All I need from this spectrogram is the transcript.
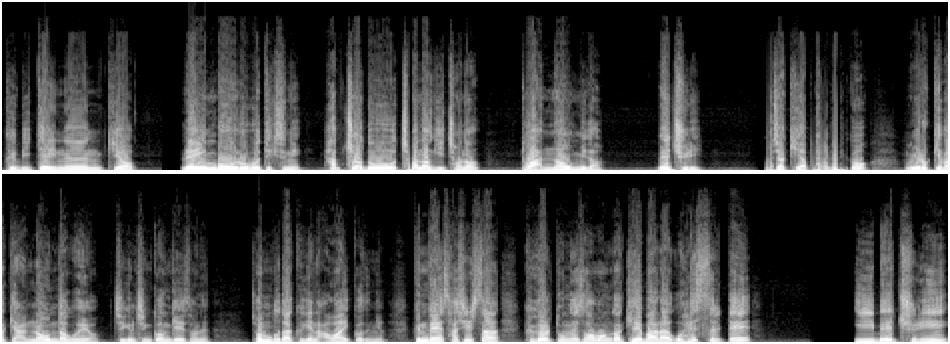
그 밑에 있는 기업 레인보우 로보틱스니 합쳐도 천억, 이천억 또 안 나옵니다. 매출이 부자키아 800억 뭐 이렇게밖에 안 나온다고 해요. 지금 증권계에서는 전부 다 그게 나와 있거든요. 근데 사실상 그걸 통해서 뭔가 개발하고 했을 때 이 매출이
